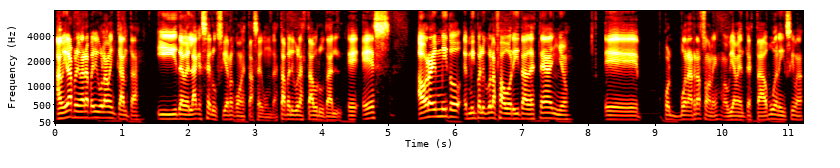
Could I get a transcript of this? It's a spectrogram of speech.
a mí la primera película me encanta y de verdad que se lucieron con esta segunda. Esta película está brutal. Eh, es, ahora mito es mi película favorita de este año. Eh, por buenas razones, obviamente está buenísima.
